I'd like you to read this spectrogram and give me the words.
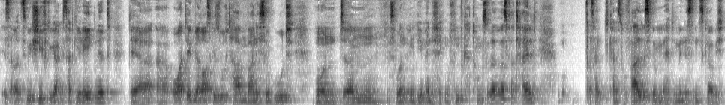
Der ist aber ziemlich schief gegangen. Es hat geregnet, der äh, Ort, den wir rausgesucht haben, war nicht so gut und ähm, es wurden irgendwie im Endeffekt nur fünf Kartons oder sowas verteilt, was halt katastrophal ist. Man hätte mindestens, glaube ich,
